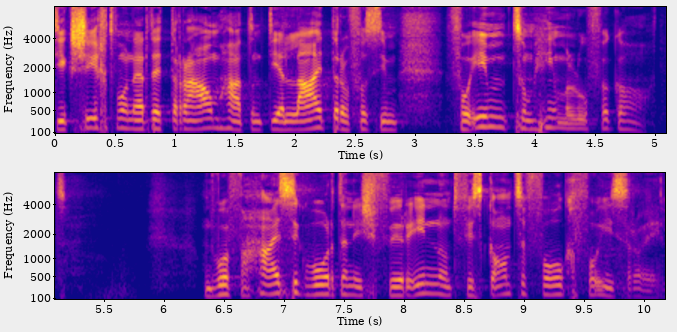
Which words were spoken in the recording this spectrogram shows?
Die Geschichte, wo er den Traum hat und die Leiter von, seinem, von ihm zum Himmel aufgeht. Und wo Verheißung geworden ist für ihn und für das ganze Volk von Israel.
